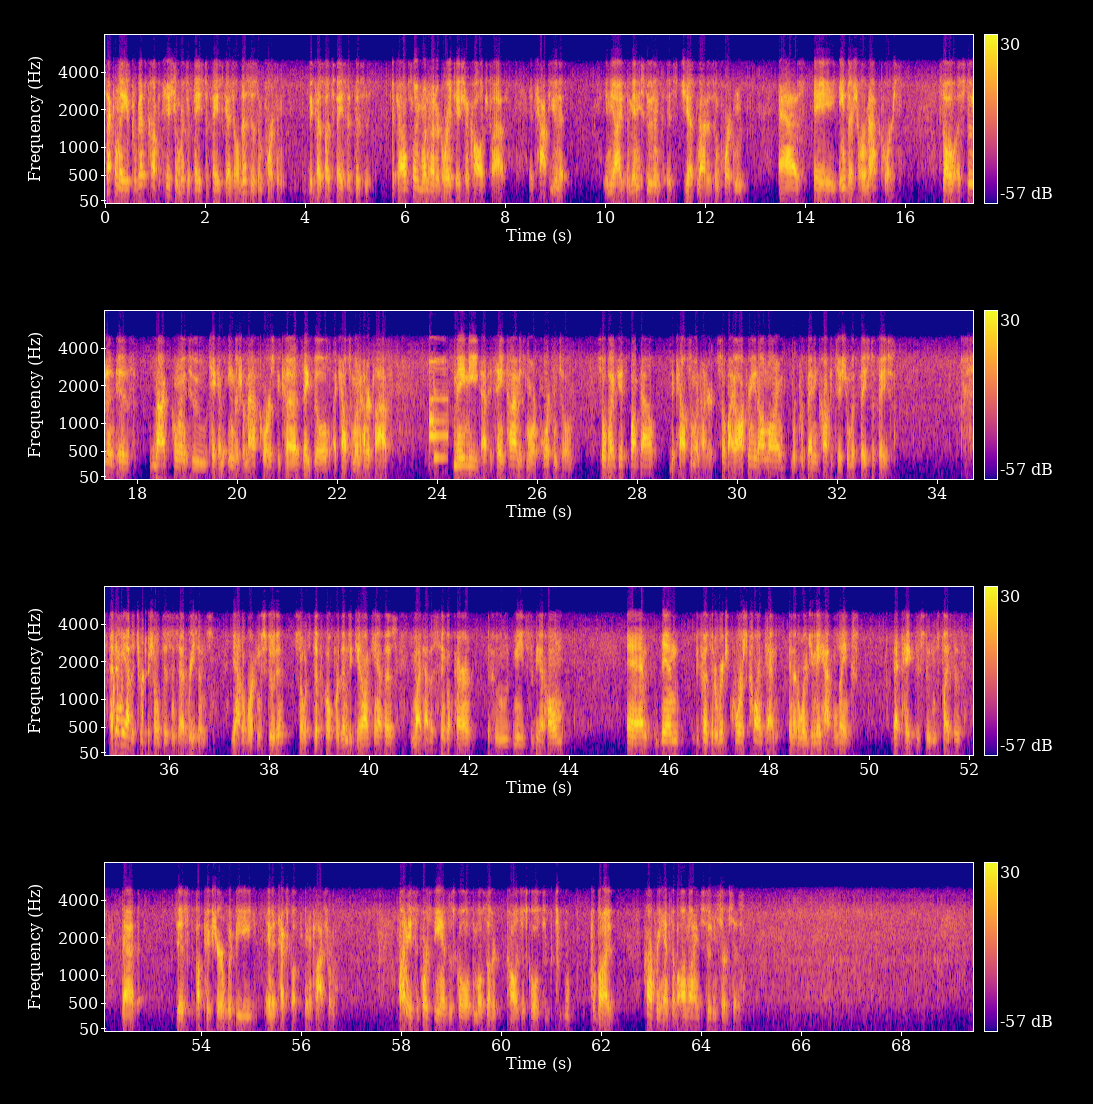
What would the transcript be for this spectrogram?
Secondly, it prevents competition with your face-to-face -face schedule. This is important because let's face it, this is the Counseling 100 Orientation College class. It's half unit. In the eyes of many students, it's just not as important as a English or math course. So a student is not going to take an English or math course because they feel a Counseling 100 class may meet at the same time is more important to them. So what gets bumped out? The Counseling 100. So by offering it online, we're preventing competition with face-to-face. -face. And then we have the traditional distance ed reasons. You have a working student, so it's difficult for them to get on campus. You might have a single parent who needs to be at home. And then because of the rich course content, in other words, you may have links that take the students places that just a picture would be in a textbook in a classroom. Finally, it supports De Anza's goals and most other colleges' goals to, to provide comprehensive online student services.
